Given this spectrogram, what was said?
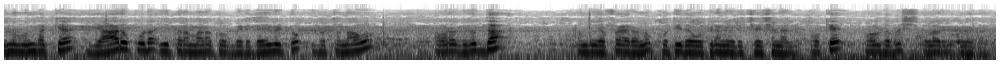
ಇನ್ನು ಮುಂದಕ್ಕೆ ಯಾರು ಕೂಡ ಈ ಥರ ಮಾಡೋಕ್ಕೆ ಹೋಗಬೇಡಿ. ದಯವಿಟ್ಟು ಇವತ್ತು ನಾವು ಅವರ ವಿರುದ್ಧ ಒಂದು ಎಫ್ ಐ ಆರ್ ಅನ್ನು ಕೊಟ್ಟಿದೆ ಉಪ್ಪಿನಂಗಡಿ ಸ್ಟೇಷನ್ ಅಲ್ಲಿ. ಓಕೆ ಆಲ್ ದ ಬೆಸ್ಟ್ ಎಲ್ಲರಿಗೂ ಒಳ್ಳೆಯದಾಗಲಿ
